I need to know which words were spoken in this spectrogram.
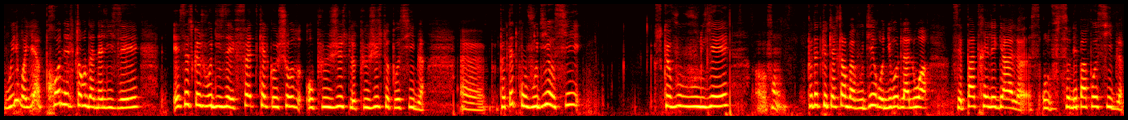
Oui, voyez, prenez le temps d'analyser. Et c'est ce que je vous disais, faites quelque chose au plus juste, le plus juste possible. Euh, peut-être qu'on vous dit aussi ce que vous vouliez. Enfin, peut-être que quelqu'un va vous dire au niveau de la loi, c'est pas très légal, ce n'est pas possible.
